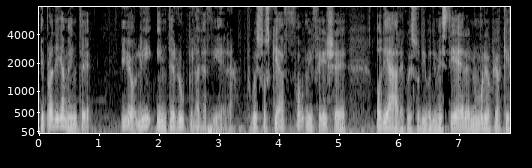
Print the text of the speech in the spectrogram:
e praticamente io lì interruppi la carriera. Questo schiaffo mi fece odiare questo tipo di mestiere, non volevo più a che,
